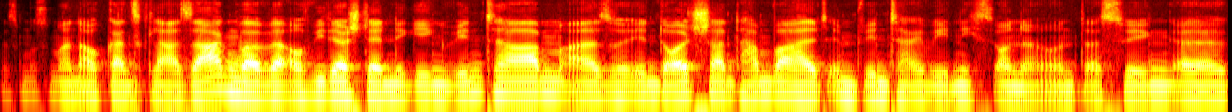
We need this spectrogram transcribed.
Das muss man auch ganz klar sagen, weil wir auch Widerstände gegen Wind haben. Also in Deutschland haben wir halt im Winter wenig Sonne und deswegen äh,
